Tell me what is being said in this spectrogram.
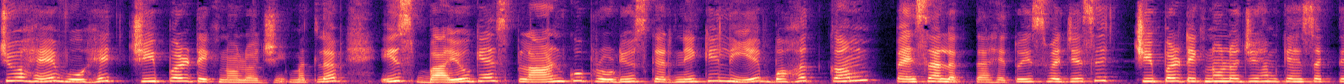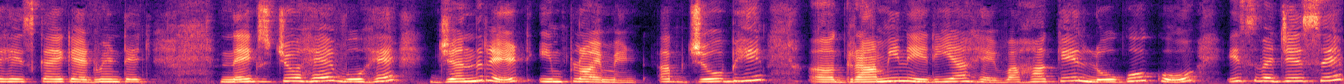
जो है, वो है चीपर टेक्नोलॉजी मतलब इस बायोगैस प्लांट को प्रोड्यूस करने के लिए बहुत कम पैसा लगता है। तो इस वजह से चीपर टेक्नोलॉजी हम कह सकते हैं, इसका एक एडवांटेज नेक्स्ट जो है, वो है जनरेट एम्प्लॉयमेंट अब जो भी ग्रामीण एरिया है, वहाँ के लोगों को इस वजह से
